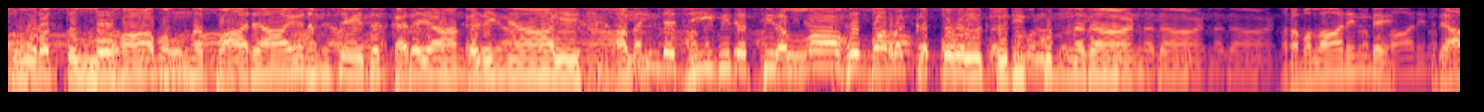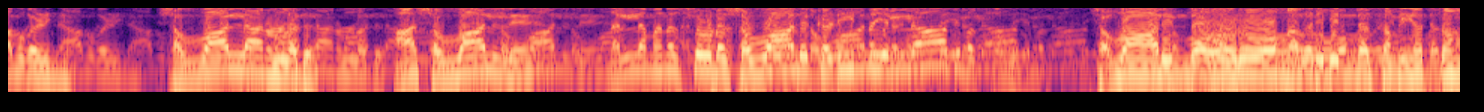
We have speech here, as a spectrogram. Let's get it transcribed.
സൂറത്തുൽ ഒന്ന് പാരായണം ചെയ്ത് കരയാൻ കഴിഞ്ഞാൽ അവന്റെ ജീവിതത്തിൽ അള്ളാഹു ബറക്കത്തുകൾ ചൊരിക്കുന്നതാണ്. റമലാനിന്റെ രാവ് കഴിഞ്ഞു. ഷവ്വാലിലാണുള്ളത് ആ ഷവ്വാലിലെ നല്ല മനസ്സോടെ ഷവ്വാൽ കഴിയുന്ന എല്ലാ ദിവസവും ഷവ്വാലിന്റെ ഓരോ മഗ്‌രിബിന്റെ സമയത്തും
